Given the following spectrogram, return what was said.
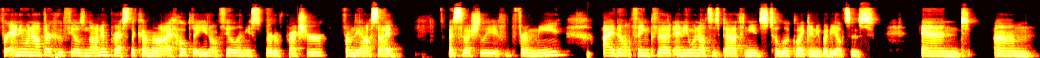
For anyone out there who feels not impressed to come out, I hope that you don't feel any sort of pressure from the outside, especially from me. I don't think that anyone else's path needs to look like anybody else's. And um,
